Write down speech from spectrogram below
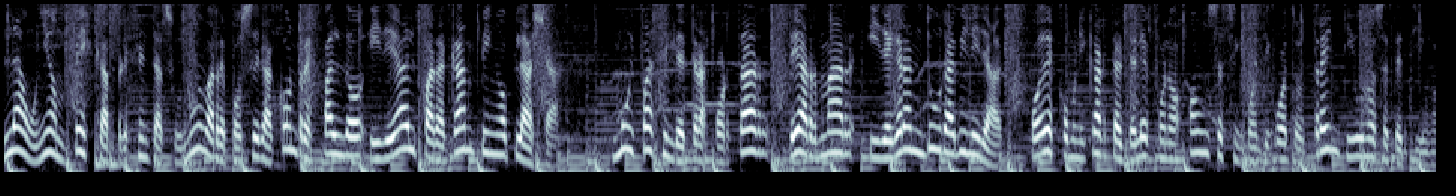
La Unión Pesca presenta su nueva reposera con respaldo ideal para camping o playa. Muy fácil de transportar, de armar y de gran durabilidad. Podés comunicarte al teléfono 11 54 31 71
